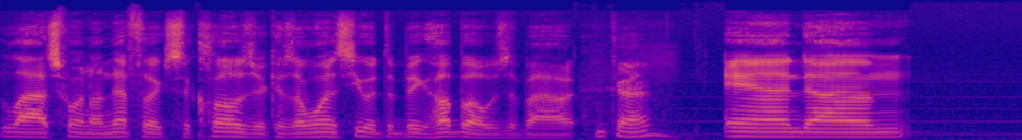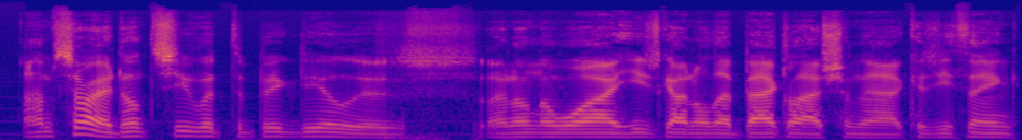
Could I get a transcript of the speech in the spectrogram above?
last one on Netflix, The Closer, because I want to see what the big hubbub was about. Okay. And um, I'm sorry, I don't see what the big deal is. I don't know why he's gotten all that backlash from that. Because you think,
